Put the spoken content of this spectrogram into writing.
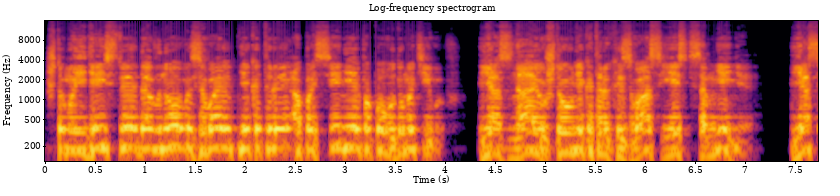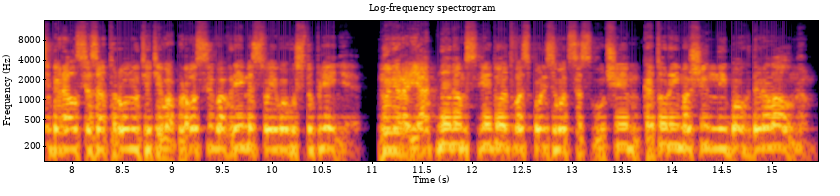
что мои действия давно вызывают некоторые опасения по поводу мотивов. Я знаю, что у некоторых из вас есть сомнения. Я собирался затронуть эти вопросы во время своего выступления, но, вероятно, нам следует воспользоваться случаем, который машинный бог даровал нам,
